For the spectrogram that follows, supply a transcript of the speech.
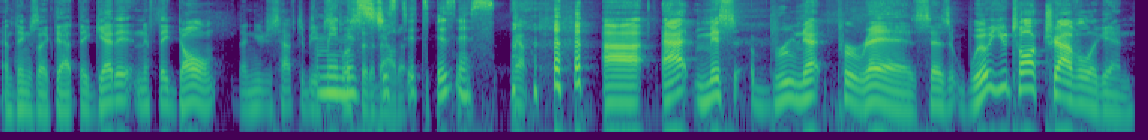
and things like that, they get it. And if they don't, then you just have to be I mean, explicit it's about just it. it's business. Yeah. uh, at Miss Brunette Perez says, "Will you talk travel again?"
